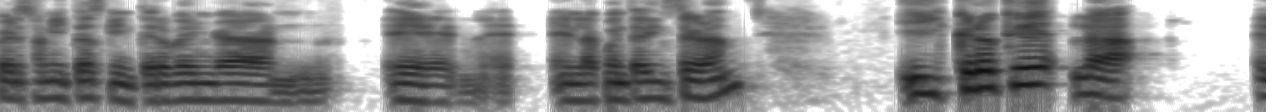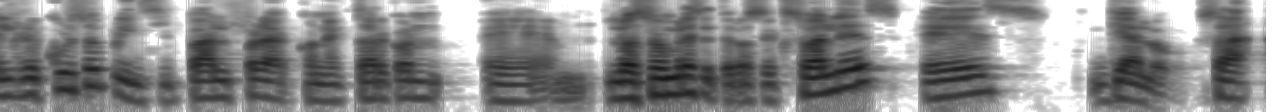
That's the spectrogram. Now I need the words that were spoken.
personitas que intervengan en la cuenta de Instagram y creo que la, el recurso principal para conectar con eh, los hombres heterosexuales es diálogo. O sea,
